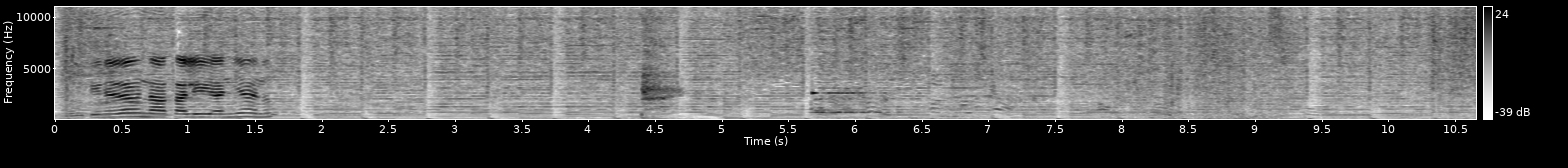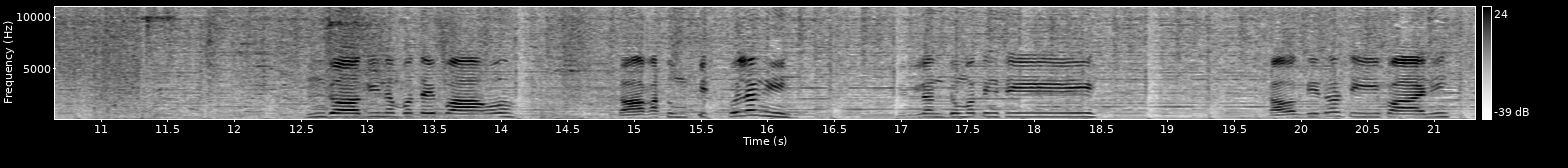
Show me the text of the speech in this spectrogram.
Buti na lang, natalian niya, no? Hmm, gagi, nabatay pa ako. Kakasumpit ko lang eh. Biglang dumating si... Tawag dito, si Fanny.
